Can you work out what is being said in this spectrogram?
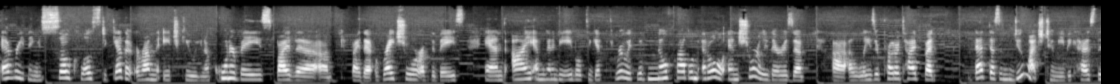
everything is so close together around the HQ, you know, corner base by the um, by the right shore of the base, and I am going to be able to get through it with no problem at all. And surely there is a uh, a laser prototype, but that doesn't do much to me because the,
